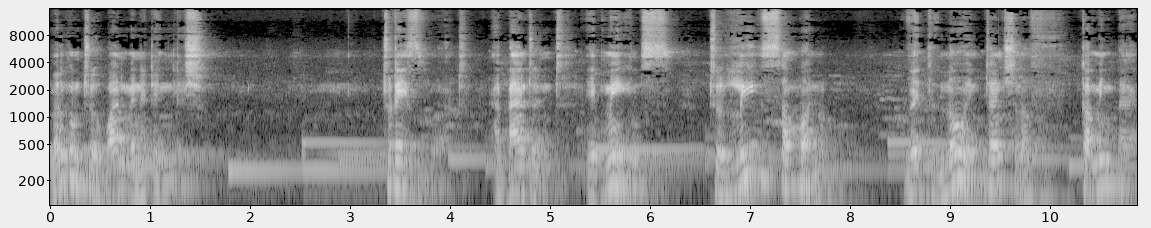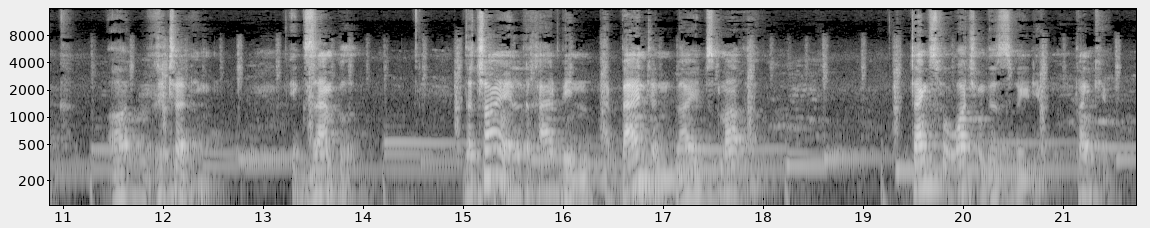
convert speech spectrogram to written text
Welcome to One Minute English. Today's word abandoned. It means to leave someone with no intention of coming back or returning. Example The child had been abandoned by its mother. Thanks for watching this video. Thank you.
